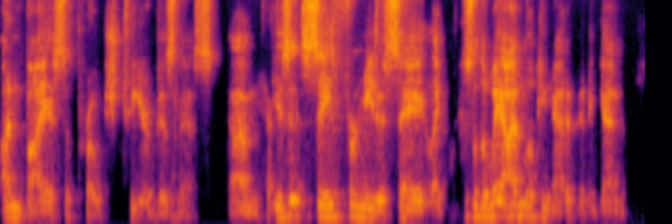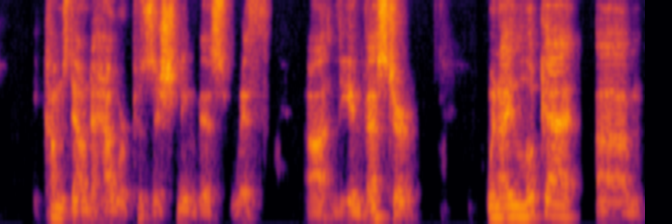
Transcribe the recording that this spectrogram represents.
unbiased approach to your business. Um, sure. Is it safe for me to say, like, so the way I'm looking at it, and again, it comes down to how we're positioning this with uh, the investor. When I look at um,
